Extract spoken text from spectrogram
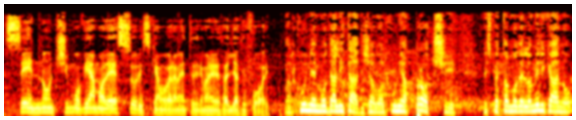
Se non ci muoviamo adesso rischiamo veramente di rimanere tagliati fuori. Alcune modalità, diciamo, alcuni approcci rispetto al modello americano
